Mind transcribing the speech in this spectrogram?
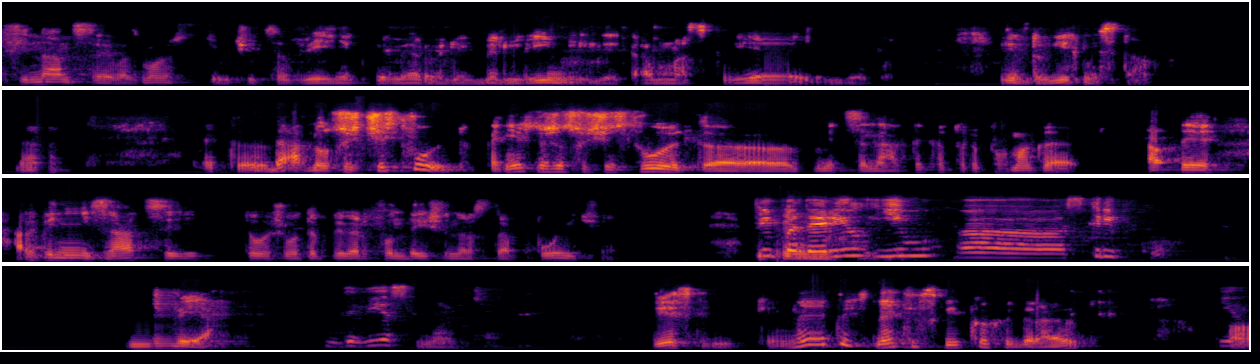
финансовые возможности учиться в Вене, к примеру, или в Берлине, или там в Москве, или, или в других местах. Да? Это, да, но существуют. Конечно же, существуют э, меценаты, которые помогают. А, э, организации тоже. Вот, например, Foundation Ростроповича. Ты подарил им э, скрипку? Две. Две скрипки. Две скрипки. На этих, на этих скрипках играют. Э,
